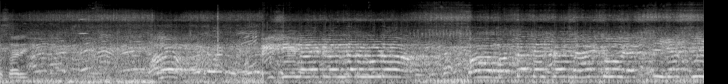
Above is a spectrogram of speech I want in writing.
ఒకసారి. హలో బీసీ నాయకులందరూ కూడా మా మద్దతు నాయకులు ఎస్సీ ఎస్సీ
